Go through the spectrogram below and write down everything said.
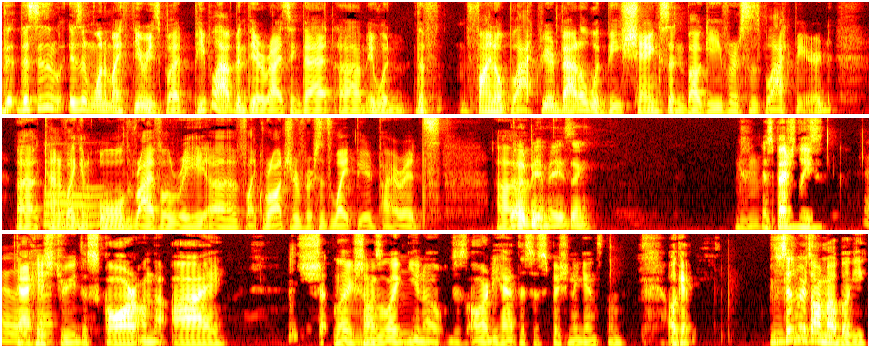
Th- this isn't isn't one of my theories, but people have been theorizing that um, it would the f- final Blackbeard battle would be Shanks and Buggy versus Blackbeard, uh, kind of like an old rivalry of like Roger versus Whitebeard pirates. Um, that would be amazing. Mm-hmm. Especially like that history, the scar on the eye. Sh- like mm-hmm. Sean's like, mm-hmm. you know, just already had the suspicion against them. Okay, since we we're talking about Buggy,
